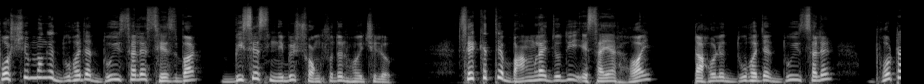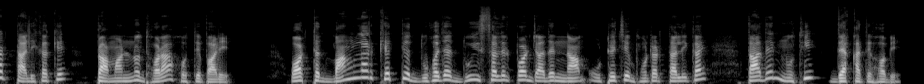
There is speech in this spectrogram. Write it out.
পশ্চিমবঙ্গে দু সালে শেষবার বিশেষ নিবিড় সংশোধন হয়েছিল। সেক্ষেত্রে বাংলায় যদি এসআইআর হয়, তাহলে দু হাজার দুই সালের ভোটার তালিকাকে প্রামাণ্য ধরা হতে পারে। অর্থাৎ বাংলার ক্ষেত্রে দু হাজার দুই সালের পর যাদের নাম উঠেছে ভোটার তালিকায়, তাদের নথি দেখাতে হবে।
